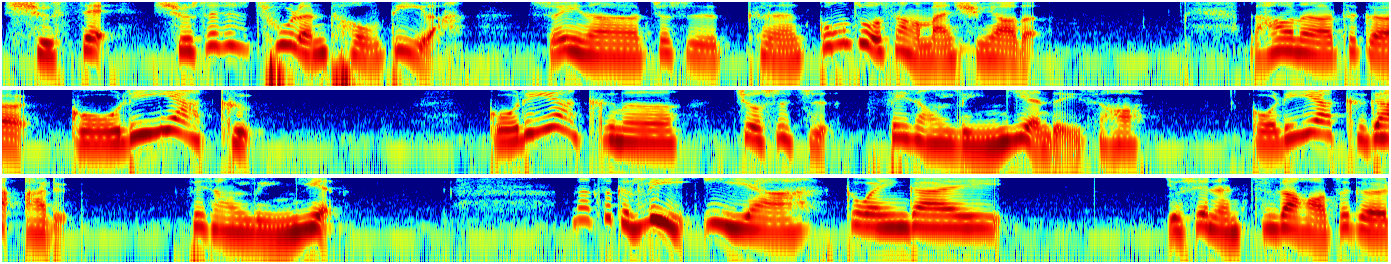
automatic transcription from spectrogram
s h o s a e s h u save 就是出人头地了。所以呢，就是可能工作上蛮需要的。然后呢，这个“果利亚克”，“果利亚克”呢，就是指非常灵验的意思哈，“果利亚克加阿鲁”，非常灵验。那这个“利益”呀，各位应该有些人知道哈，这个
